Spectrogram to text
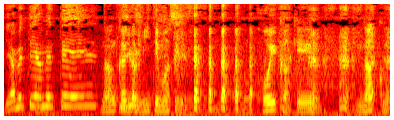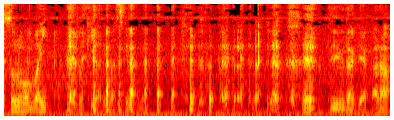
やめてやめて何回か見てますけどね。声かけなくそのまま行った時ありますけどね。っていうだけやから、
